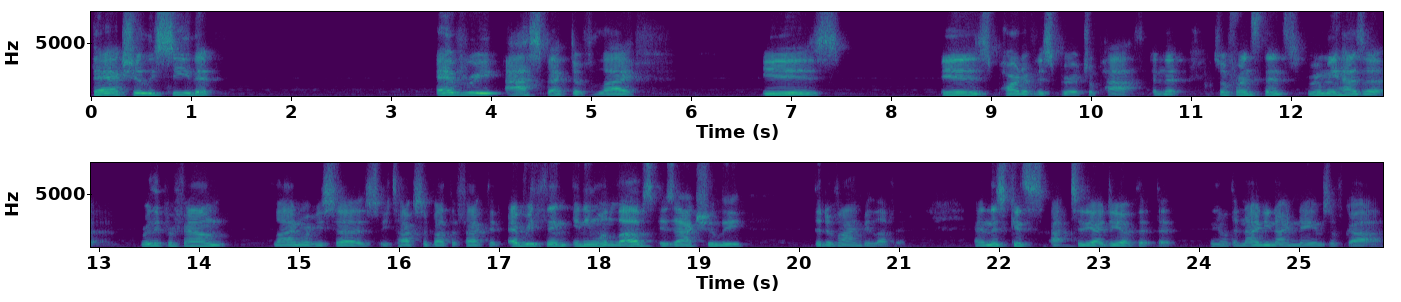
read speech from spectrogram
they actually see that every aspect of life is is part of the spiritual path and that so for instance rumi has a really profound line where he says, he talks about the fact that everything anyone loves is actually the divine beloved. And this gets to the idea of that, that, you know, the 99 names of God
